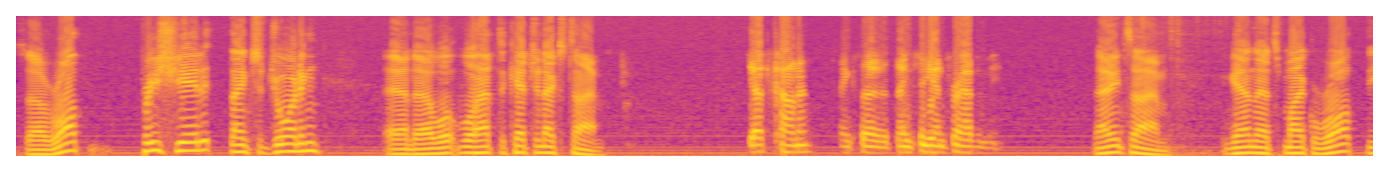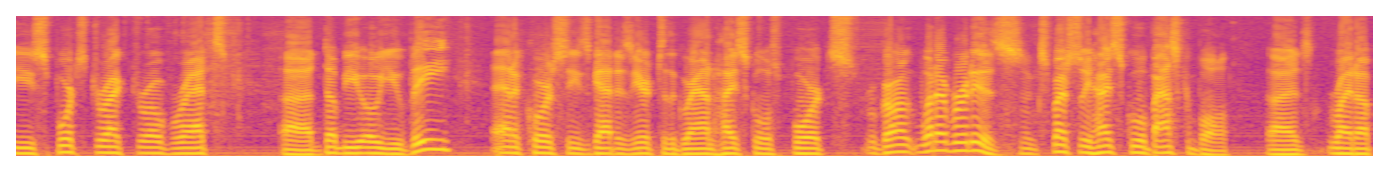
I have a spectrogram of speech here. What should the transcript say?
So, Roth, appreciate it. Thanks for joining, and uh, we'll, we'll have to catch you next time. Yes, Connor. Thanks, uh, thanks again for having me. Anytime. Again, that's Michael Roth, the sports director over at uh, WOUB. And of course, he's got his ear to the ground, high school sports, regard whatever it is, especially high school basketball. Uh, it's right up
